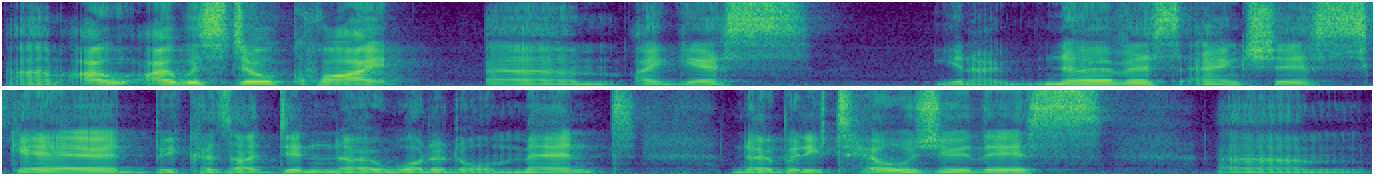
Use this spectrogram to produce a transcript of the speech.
um, I, I was still quite, um, I guess, you know, nervous, anxious, scared because I didn't know what it all meant. Nobody tells you this. Um,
